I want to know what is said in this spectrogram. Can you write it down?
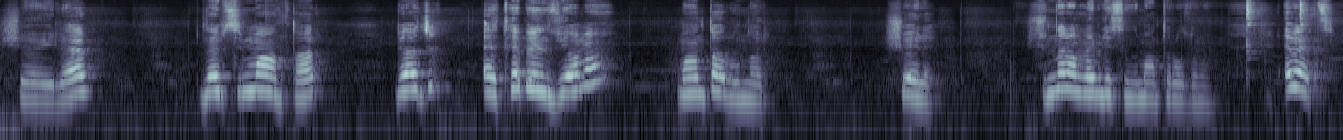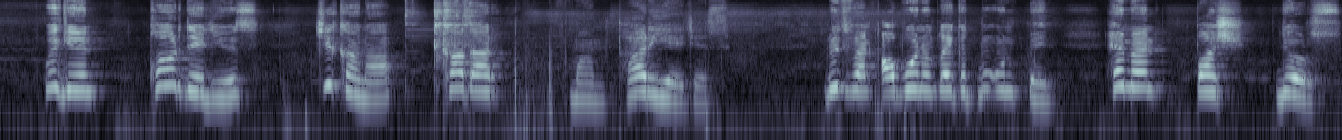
Şöyle. Hepsi mantar. Birazcık ete benziyor ama mantar bunlar. Şöyle. Şundan anlayabilirsiniz mantar olduğunu. Evet. Bugün Cordelius çıkana kadar mantar yiyeceğiz. Lütfen abone olup like atmayı unutmayın. Hemen başlıyoruz.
